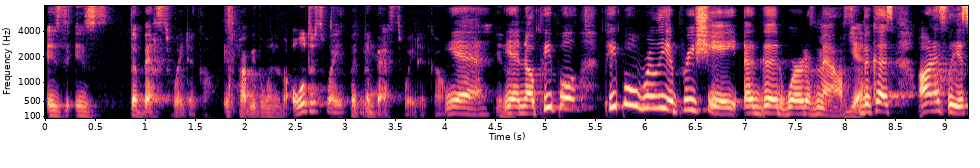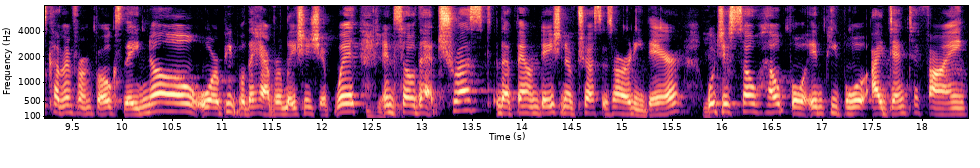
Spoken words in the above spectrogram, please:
is is the best way to go. It's probably one of the oldest ways, but the best way to go. Yeah, you know? yeah. No, people people really appreciate a good word of mouth yeah. because honestly, it's coming from folks they know or people they have relationship with, yeah. and so that trust, the foundation of trust, is already there, yeah. which is so helpful in people identifying:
